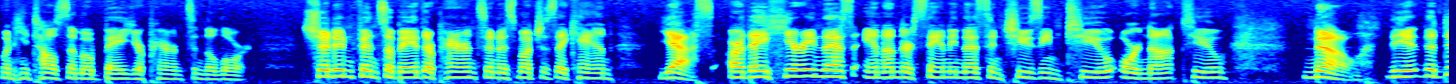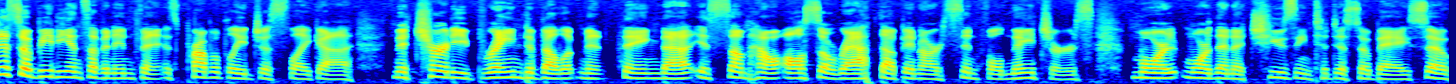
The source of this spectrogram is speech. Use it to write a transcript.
when he tells them, Obey your parents in the Lord. Should infants obey their parents in as much as they can? Yes. Are they hearing this and understanding this and choosing to or not to? No. The the disobedience of an infant is probably just like a maturity brain development thing that is somehow also wrapped up in our sinful natures more more than a choosing to disobey. So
